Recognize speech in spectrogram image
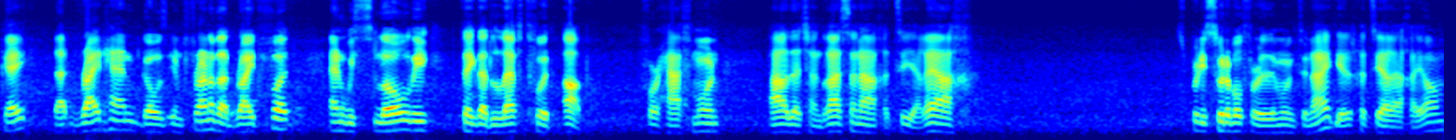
Okay? That right hand goes in front of that right foot, and we slowly take that left foot up for half moon. Ardha Chandrasana, Chatzi Yareach. It's pretty suitable for the moon tonight. Yesh Chatzi Yareach Hayom.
